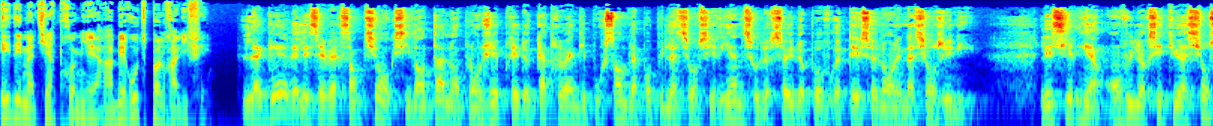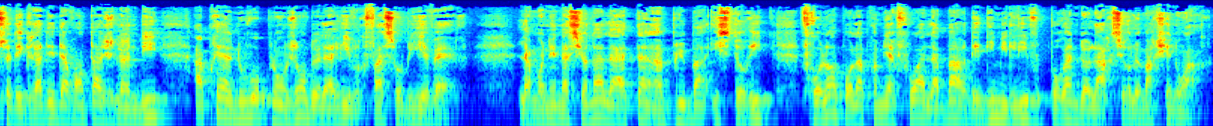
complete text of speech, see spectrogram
et des matières premières. À Beyrouth, Paul Ralifé. La guerre et les sévères sanctions occidentales ont plongé près de 90% de la population syrienne sous le seuil de pauvreté selon les Nations Unies. Les Syriens ont vu leur situation se dégrader davantage lundi après un nouveau plongeon de la livre face au billet vert. La monnaie nationale a atteint un plus bas historique, frôlant pour la première fois la barre des 10 000 livres pour un dollar sur le marché noir.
